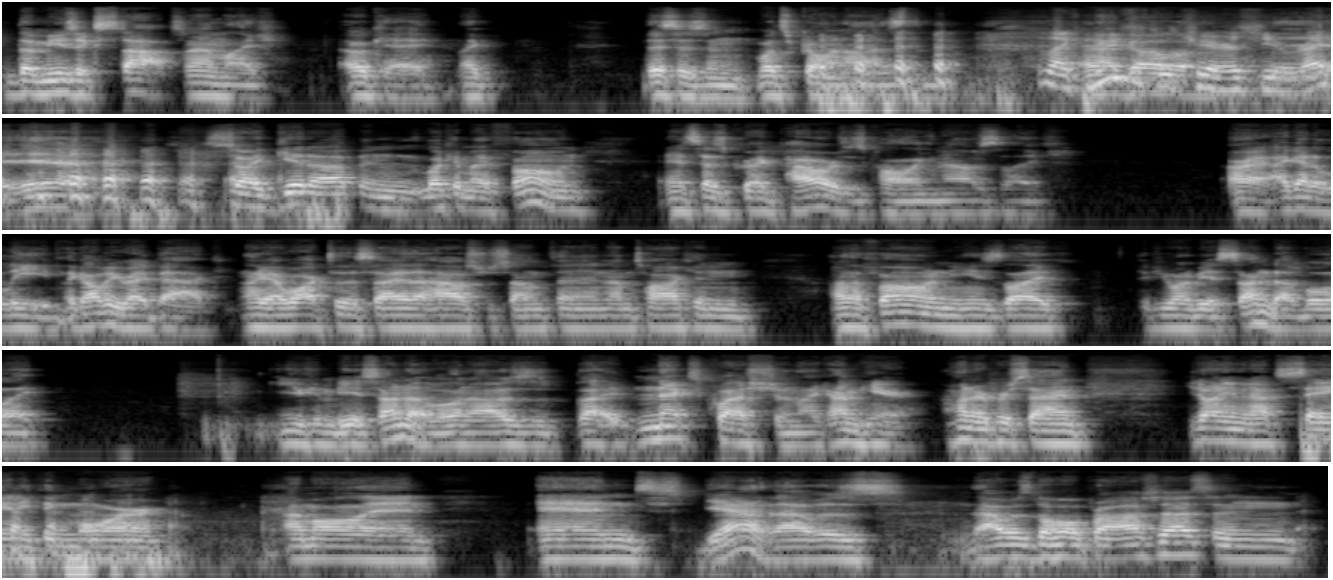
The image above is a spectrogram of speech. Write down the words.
the music stops, and I'm like, okay, like this isn't what's going on. like And I musical go, chairs here, right? yeah. so I get up and look at my phone, and it says Greg Powers is calling, and I was like, all right, I got to leave. Like I'll be right back. Like I walk to the side of the house or something, and I'm talking on the phone, and he's like, if you want to be a Sun Devil, like you can be a Sun Devil. And I was like, next question, like I'm here, 100. percent You don't even have to say anything more. I'm all in, and yeah, that was that was the whole process, and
